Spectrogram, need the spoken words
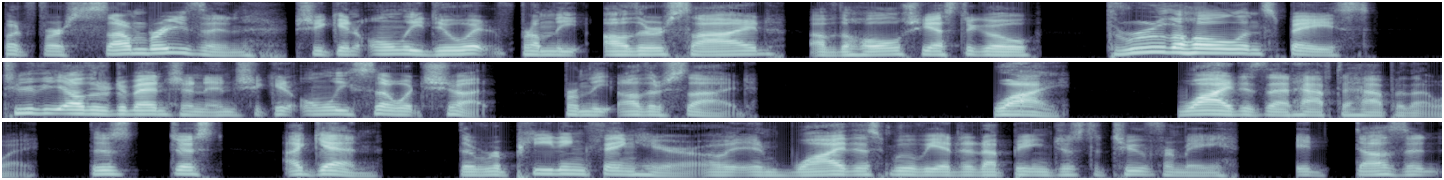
But for some reason, she can only do it from the other side of the hole. She has to go through the hole in space to the other dimension and she can only sew it shut from the other side. Why? Why does that have to happen that way? There's just again the repeating thing here uh, and why this movie ended up being just a 2 for me. It doesn't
